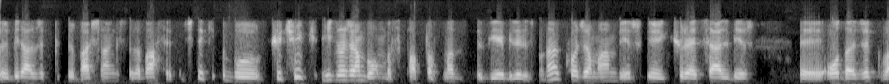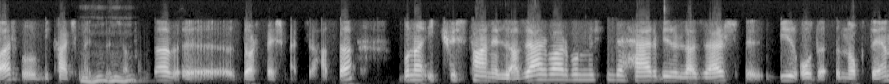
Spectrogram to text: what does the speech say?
e, birazcık başlangıçta da bahsetmiştik. Bu küçük hidrojen bombası patlatma diyebiliriz buna. Kocaman bir e, küresel bir e, odacık var. Bu birkaç metre çapında e, 4-5 metre hatta. Buna 200 tane lazer var bunun üstünde. Her bir lazer e, bir oda, noktaya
